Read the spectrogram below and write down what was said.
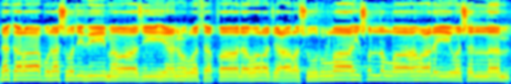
ذكر أبو الأسود في موازيه عن عروة قال ورجع رسول الله صلى الله عليه وسلم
